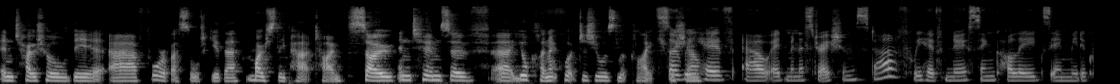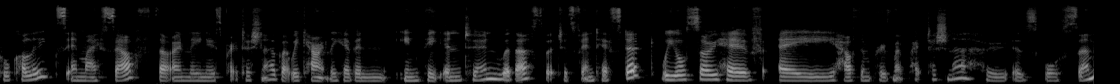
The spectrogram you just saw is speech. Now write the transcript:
in total, there are four of us altogether, mostly part time. So, in terms of uh, your clinic, what does yours look like? So, Rochelle? we have our administration staff, we have nursing colleagues and medical colleagues, and myself, the only nurse practitioner practitioner, but we currently have an NP intern with us, which is fantastic. We also have a health improvement practitioner who is awesome.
